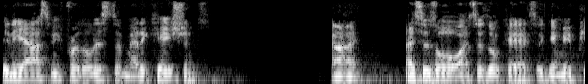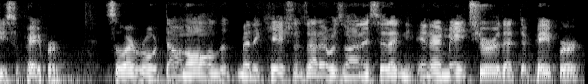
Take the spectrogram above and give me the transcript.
Then he asked me for the list of medications. All right. I says, Oh, I says, okay. I said, Give me a piece of paper. So I wrote down all the medications that I was on. I said, I, and I made sure that the paper,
